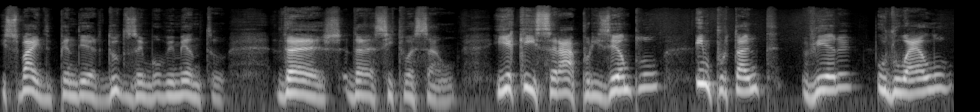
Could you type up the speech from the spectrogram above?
Isso vai depender do desenvolvimento das, da situação. E aqui será, por exemplo, importante ver o duelo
